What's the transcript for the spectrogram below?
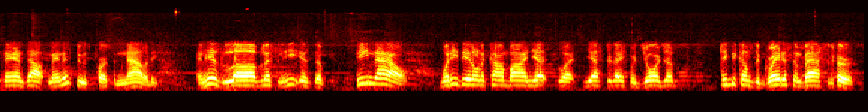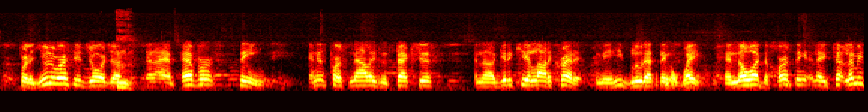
stands out, man. This dude's personality and his love. Listen, he is the he now what he did on the combine yet what yesterday for Georgia. He becomes the greatest ambassador for the University of Georgia that I have ever seen. And his personality is infectious. and uh, get a kid a lot of credit. I mean, he blew that thing away. And know what? The first thing they tell, let me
